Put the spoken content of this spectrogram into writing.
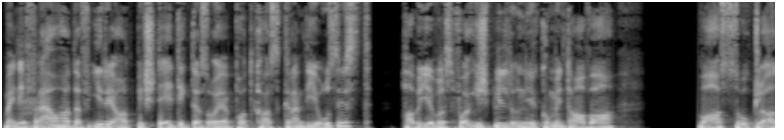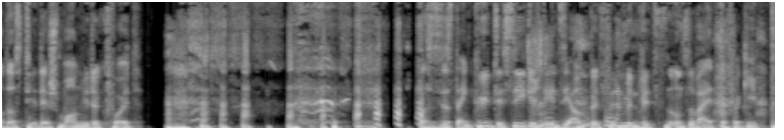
Meine Frau hat auf ihre Art bestätigt, dass euer Podcast grandios ist, habe ihr was vorgespielt und ihr Kommentar war, war so klar, dass dir der Schmarrn wieder gefällt. das ist ein Gütesiegel, den sie auch bei Filmen, Witzen und so weiter vergibt.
